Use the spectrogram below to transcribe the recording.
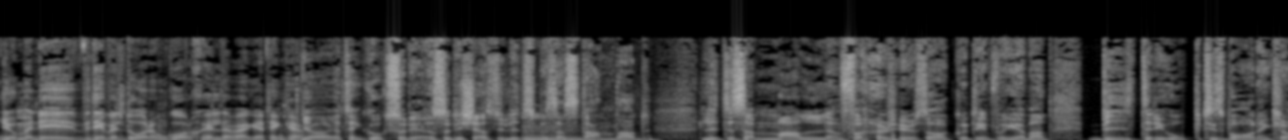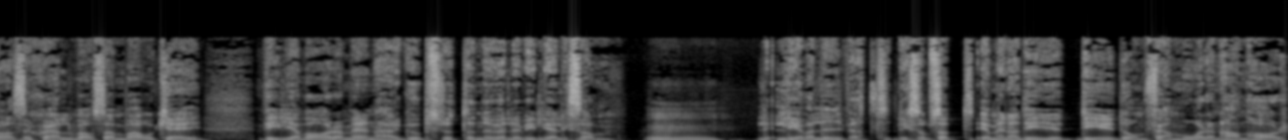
Jo, men det är, det är väl då de går skilda vägar, tänker jag. Ja, jag tänker också det. Alltså, det känns ju lite som en här standard, lite så mallen för hur saker och ting fungerar. Man biter ihop tills barnen klarar sig själva och sen bara, okej, vill jag vara med den här gubbstrutten nu eller vill jag liksom le- leva livet? Liksom. Så att, jag menar, det är, ju, det är ju de fem åren han har,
